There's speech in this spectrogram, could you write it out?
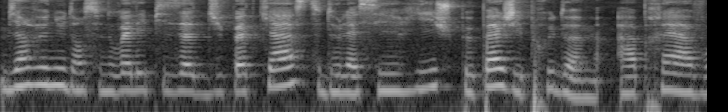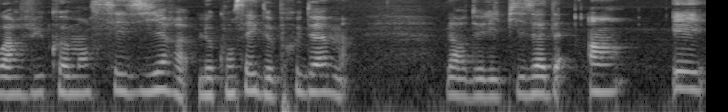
Bienvenue dans ce nouvel épisode du podcast de la série Je peux pas, j'ai prud'homme. Après avoir vu comment saisir le conseil de prud'homme lors de l'épisode 1 et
